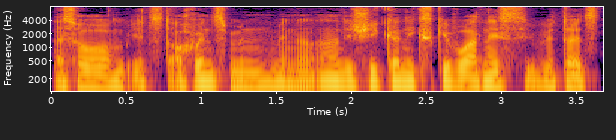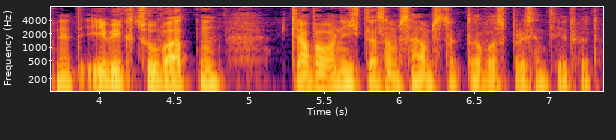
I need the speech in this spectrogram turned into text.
Also jetzt auch wenn es mit, an die Schicker nichts geworden ist, wird da jetzt nicht ewig zuwarten. Ich glaube aber nicht, dass am Samstag da was präsentiert wird.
